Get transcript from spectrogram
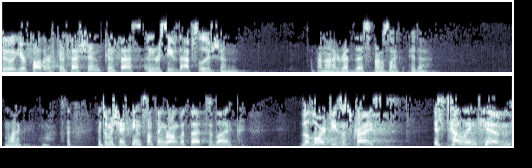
to your father of confession, confess, and receive the absolution. And I read this and I was like, Ida. I'm like, into Mashafin, something wrong with that? Like, the Lord Jesus Christ is telling him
